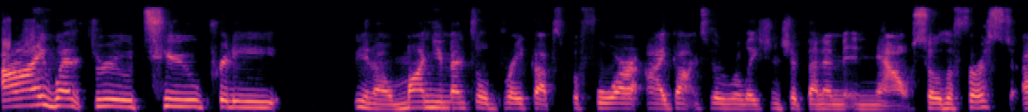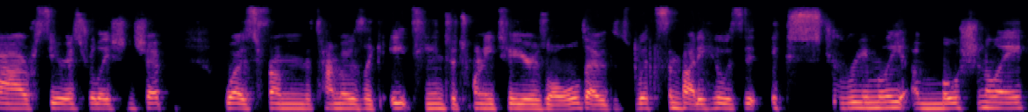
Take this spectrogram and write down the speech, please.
I went through two pretty you know monumental breakups before i got into the relationship that i'm in now. So the first uh, serious relationship was from the time i was like 18 to 22 years old. I was with somebody who was extremely emotionally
